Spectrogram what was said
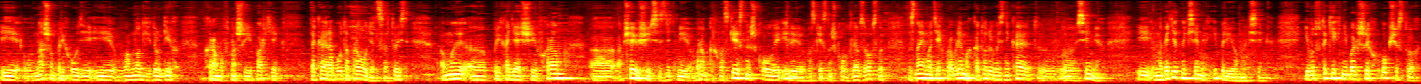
и в нашем приходе, и во многих других храмах нашей епархии такая работа проводится. То есть мы, э, приходящие в храм, э, общающиеся с детьми в рамках воскресной школы или воскресной школы для взрослых, знаем о тех проблемах, которые возникают в семьях, и многодетных семьях, и приемных семьях. И вот в таких небольших обществах,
